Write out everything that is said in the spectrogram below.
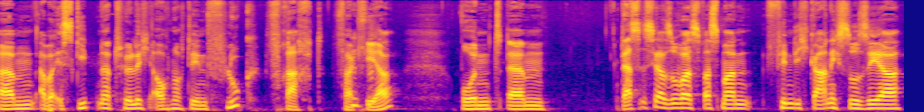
Ähm, aber es gibt natürlich auch noch den Flugfrachtverkehr. Mhm. Und ähm, das ist ja sowas, was man, finde ich, gar nicht so sehr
